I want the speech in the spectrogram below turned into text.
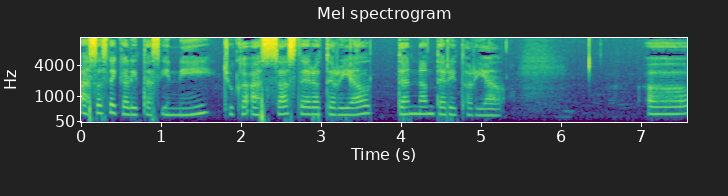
Asas legalitas ini juga asas teritorial dan non teritorial uh,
